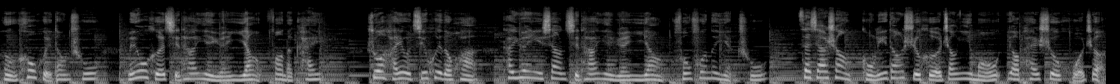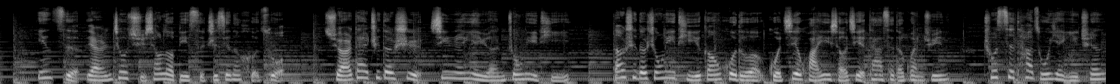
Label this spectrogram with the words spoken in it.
很后悔当初没有和其他演员一样放得开。若还有机会的话，她愿意像其他演员一样疯疯的演出，再加上巩俐当时和张艺谋要拍摄《活着》，因此两人就取消了彼此之间的合作，取而代之的是新人演员钟丽缇。当时的钟丽缇刚获得国际华裔小姐大赛的冠军，初次踏足演艺圈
